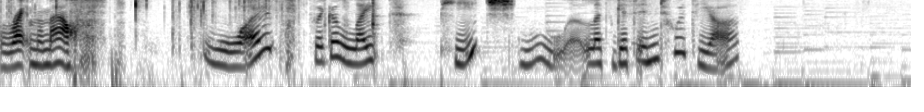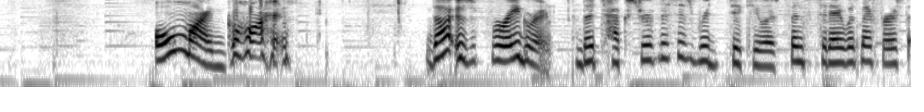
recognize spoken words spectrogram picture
right in my mouth. what? It's like a light peach. Ooh, let's get into it, yeah. Oh my god. That is fragrant. The texture of this is ridiculous. Since today was my first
